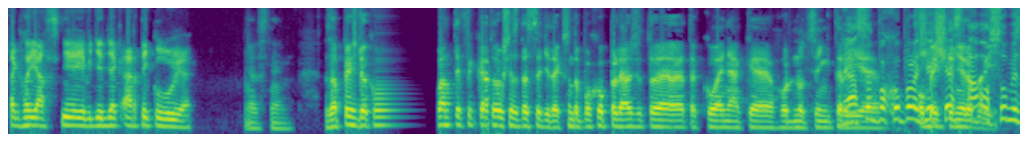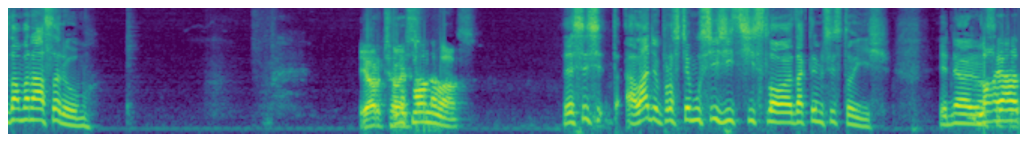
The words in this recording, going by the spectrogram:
takhle jasně je vidět, jak artikuluje. Jasně. Zapiš do kvantifikátor 6 z 10, tak jsem to pochopil já, že to je takové nějaké hodnocení, které Já jsem pochopil, že 6 na 8 znamená 7. Your choice. To na vás. Jestli a Láďo, prostě musíš říct číslo, za kterým si stojíš. Jedna, no já,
